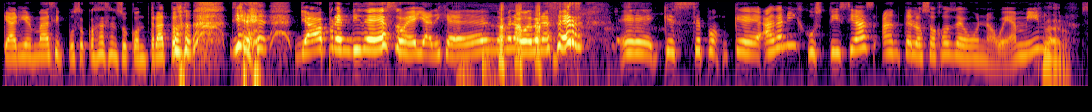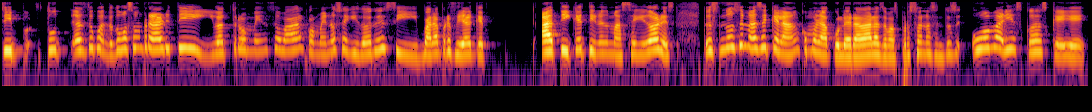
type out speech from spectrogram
que alguien más y puso cosas en su contrato. ya aprendí de eso, ¿eh? Ya dije, "Eh, no me la vuelven a hacer. Eh, que, se que hagan injusticias ante los ojos de uno, güey. A mí, Claro. si tú, haz de cuenta, tú vas a un reality y otro menso va con menos seguidores y van a preferir al que a ti que tienes más seguidores. Entonces no se me hace que le hagan como la culerada a las demás personas. Entonces hubo varias cosas que,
